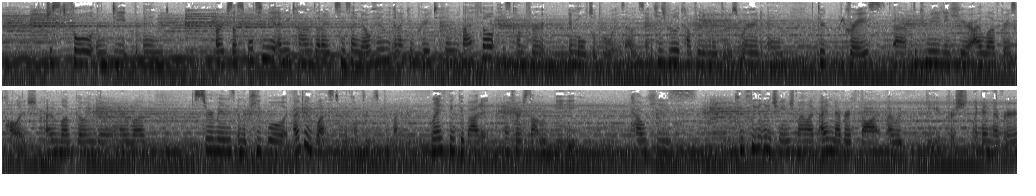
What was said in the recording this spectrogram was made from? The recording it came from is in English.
just full and deep and are accessible to me at any time that I, since I know him and I can pray to him, I felt his comfort in multiple ways, I would say. He's really comforting me through his word and through grace. Um, the community here, I love Grace College. I love going there and I love sermons and the people. I've been blessed in the comfort he's provided. When I think about it, my first thought would be how he's completely changed my life. I never thought I would be a Christian. Like I never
